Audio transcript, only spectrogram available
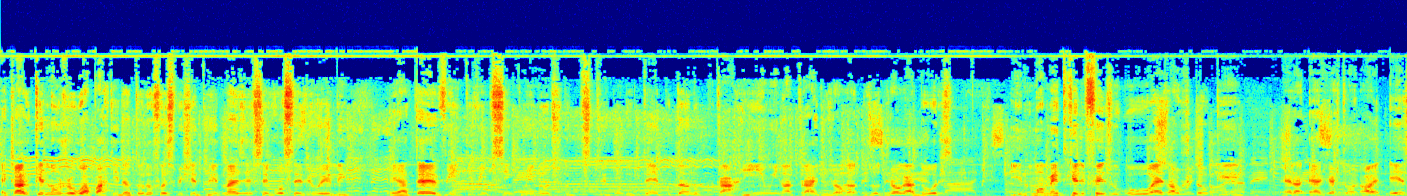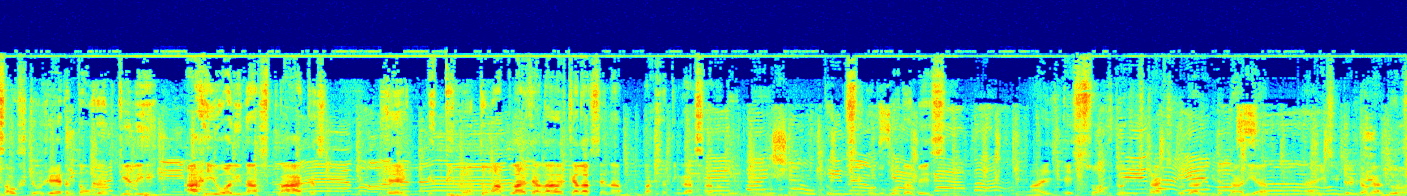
é claro que ele não jogou a partida toda, foi substituído, mas você viu ele é, até 20, 25 minutos do segundo tempo, dando carrinho, indo atrás dos, joga dos outros jogadores. E no momento que ele fez o gol, a exaustão que era a, gestão, a exaustão já era tão grande que ele arriou ali nas placas, é, desmontou uma placa lá, aquela cena bastante engraçada do, do, do segundo gol da ABC. Mas esses são os dois destaques que eu daria, a esses dois jogadores.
